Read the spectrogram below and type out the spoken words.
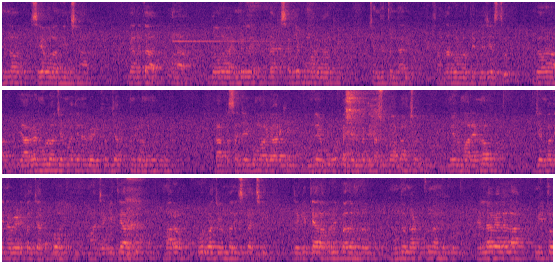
ఎన్నో సేవలు అందించిన ఘనత మన గౌరవ ఎమ్మెల్యే డాక్టర్ సంజయ్ కుమార్ గారికి చెందుతుందని సందర్భంలో తెలియజేస్తూ గౌరవ ఈ అరవై మూడవ జన్మదిన వేడుకలు జరుపుకుంటున్నందుకు డాక్టర్ సంజయ్ కుమార్ గారికి హృదయపూర్వక జన్మదిన శుభాకాంక్షలు. మీరు మరెన్నో జన్మదిన వేడుకలు జరుపుకోవాలి. మా జగిత్యాలకు మరో పూర్వ జన్మ తీసుకొచ్చి జగిత్యాల అభివృద్ధి పదంలో ముందు నడుపుతున్నందుకు ఎల్లవేళలా మీతో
